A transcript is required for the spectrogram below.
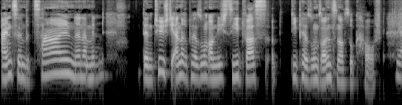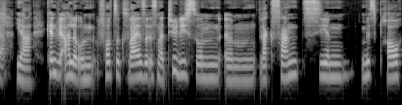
einzeln bezahlen, ne, damit mhm denn natürlich die andere Person auch nicht sieht, was die Person sonst noch so kauft. Ja. Ja, kennen wir alle. Und vorzugsweise ist natürlich so ein ähm, Laxantien-Missbrauch,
